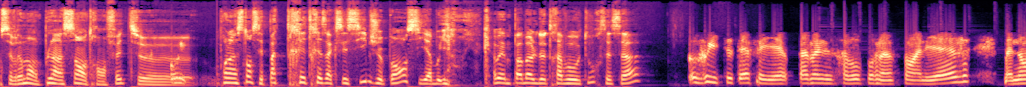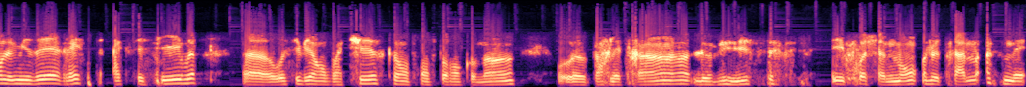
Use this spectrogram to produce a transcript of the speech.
C'est vraiment en plein centre en fait. euh, Oui. Pour l'instant, c'est pas très très accessible, je pense. Il y, a, il y a quand même pas mal de travaux autour, c'est ça? Oui, tout à fait. Il y a pas mal de travaux pour l'instant à Liège. Maintenant, le musée reste accessible, euh, aussi bien en voiture qu'en transport en commun, euh, par les trains, le bus et prochainement le tram. Mais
